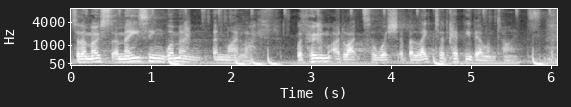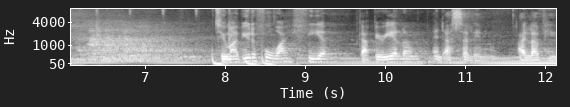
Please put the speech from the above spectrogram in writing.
To the most amazing women in my life, with whom I'd like to wish a belated happy Valentine's. to my beautiful wife, Fia, Gabriela, and Asalem, I love you.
